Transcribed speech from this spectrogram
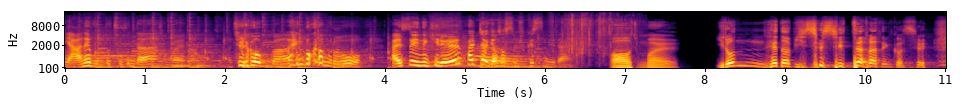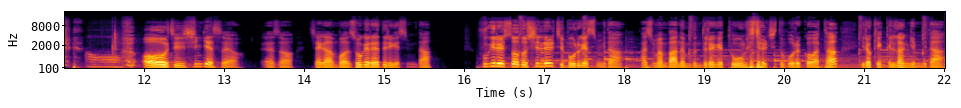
이 아내분도 두 분 다 정말 즐거움과 행복함으로 갈 수 있는 길을 활짝 여셨으면 좋겠습니다. 아 정말 이런 해답이 있을 수 있다라는 것을 어, 어우 지금 신기했어요. 그래서 제가 한번 소개를 해드리겠습니다. 후기를 써도 실릴지 모르겠습니다. 하지만 많은 분들에게 도움이 될지도 모를 것 같아 이렇게 글 남깁니다.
